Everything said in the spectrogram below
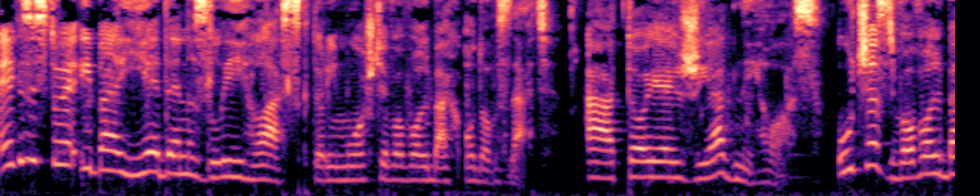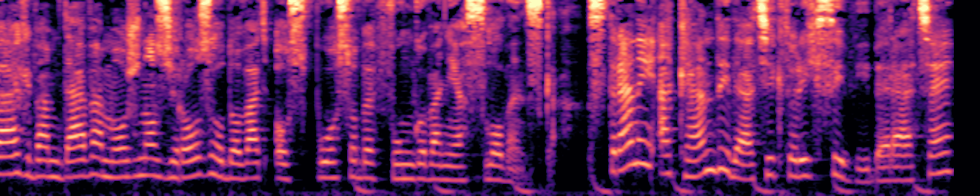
Existuje iba jeden zlý hlas, ktorý môžete vo voľbách odovzdať. A to je žiadny hlas. Účasť vo voľbách vám dáva možnosť rozhodovať o spôsobe fungovania Slovenska. Strany a kandidáti, ktorých si vyberáte,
